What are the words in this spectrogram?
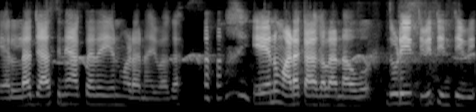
ಎಲ್ಲ ಜಾಸ್ತಿನೇ ಆಗ್ತಾ ಇದೆ. ಏನ್ ಮಾಡೋಣ ಇವಾಗ? ಏನು ಮಾಡಕ್ಕಾಗಲ್ಲ ನಾವು. ದುಡಿತೀವಿ ತಿಂತೀವಿ.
